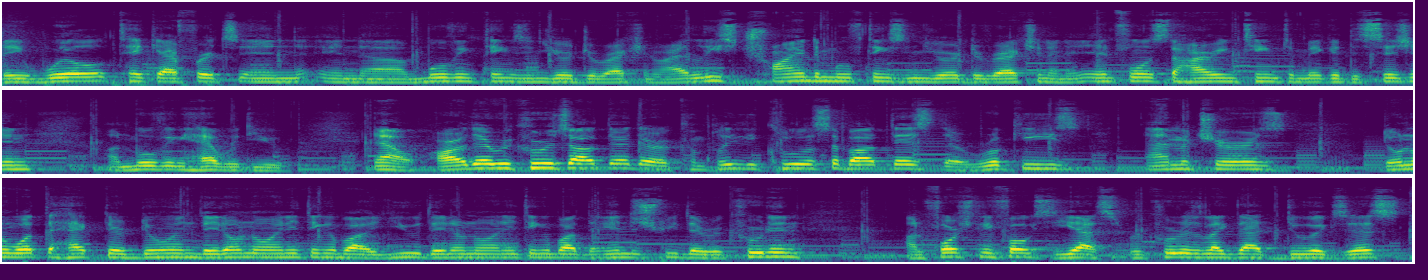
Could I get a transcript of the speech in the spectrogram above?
they will take efforts in in uh, moving things in your direction or at least trying to move things in your direction and influence the hiring team to make a decision on moving ahead with you. Now are there recruiters out there that are completely clueless about this? They're rookies amateurs don't know what the heck they're doing. They don't know anything about you. They don't know anything about the industry they're recruiting. Unfortunately folks yes recruiters like that do exist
